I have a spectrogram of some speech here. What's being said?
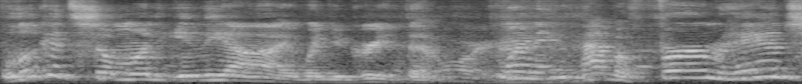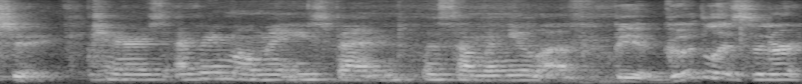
Look at someone in the eye when you greet them. Morning. Have a firm handshake. Cherish every moment you spend with someone you love. Be a good listener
